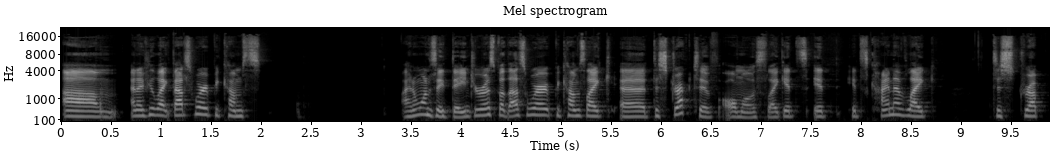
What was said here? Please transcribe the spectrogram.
Um and i feel like that's where it becomes i don't want to say dangerous but that's where it becomes like uh destructive almost. Like it's it it's kind of like disrupt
